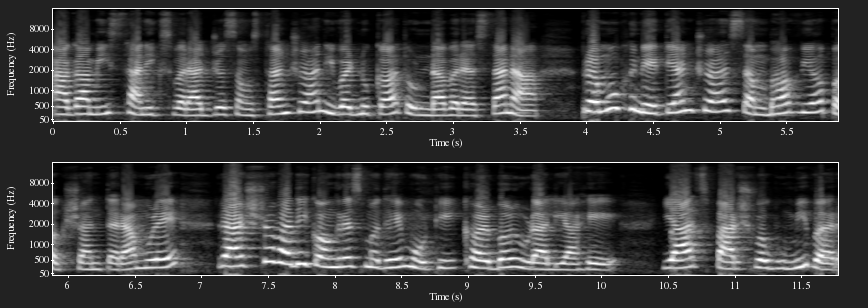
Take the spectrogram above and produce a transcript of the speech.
आगामी स्थानिक स्वराज्य संस्थांच्या निवडणुका तोंडावर असताना प्रमुख नेत्यांच्या संभाव्य पक्षांतरामुळे राष्ट्रवादी काँग्रेसमध्ये मोठी खळबळ उडाली आहे. याच पार्श्वभूमीवर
